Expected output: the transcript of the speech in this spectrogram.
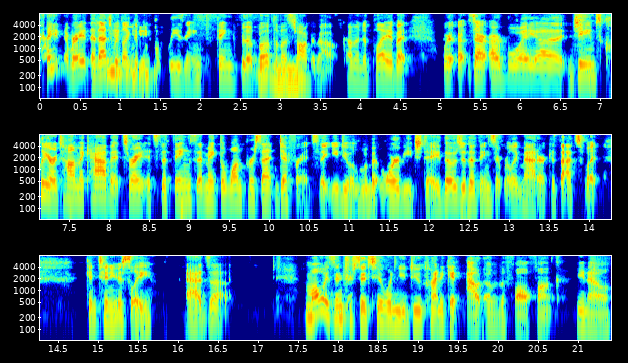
Right. Right. And that's where like the people pleasing thing that both of us Mhm. talk about come into play. But we're, it's our, our boy, uh, James Clear, Atomic Habits, right? It's the things that make the 1% difference that you do a little bit more of each day. Those are the things that really matter because that's what continuously adds up. I'm always interested too when you do kind of get out of the fall funk. You know,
